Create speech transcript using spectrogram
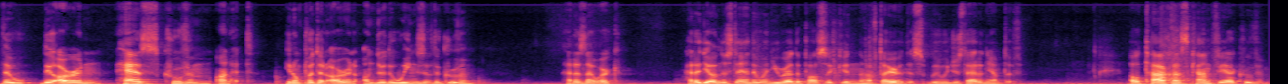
The the aron has kruvim on it. You don't put that aron under the wings of the kruvim. How does that work? How did you understand it when you read the pasuk in Haftarah? This we just had in Yom Tov. Al tachas kanfi.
